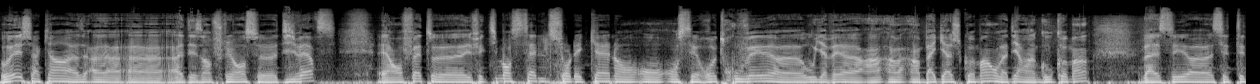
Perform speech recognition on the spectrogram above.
ouais, chacun a, a- a- a des influences euh, diverses. Et en fait, euh, effectivement, celles sur lesquelles on, s'est retrouvé, euh, où il y avait un, bagage commun, on va dire un goût commun, bah c'est, c'était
